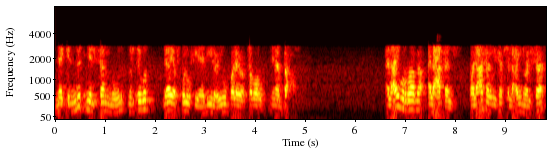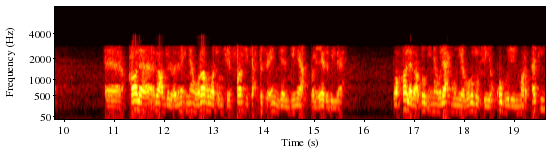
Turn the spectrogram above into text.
لكن نتن الفم ونتن الإبط لا يدخل في هذه العيوب ولا يعتبر من البخر العيب الرابع العسل والعسل بفتح العين والفاء. آه، قال بعض العلماء إنه رغوة في الفرج تحدث عند الجماع والعياذ بالله. وقال بعضهم إنه لحم يبرز في قبل المرأة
